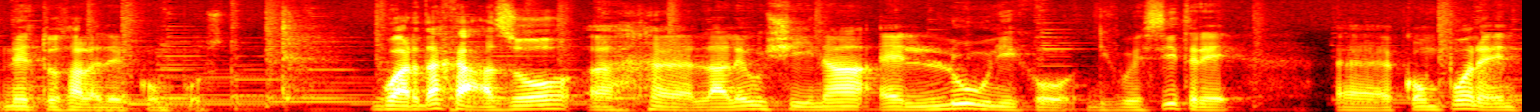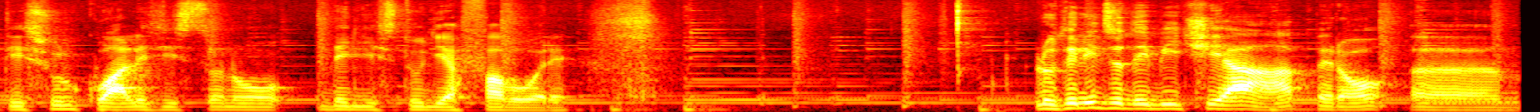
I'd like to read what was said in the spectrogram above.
nel totale del composto. Guarda caso eh, la leucina è l'unico di questi tre eh, componenti sul quale esistono degli studi a favore. L'utilizzo dei BCAA però ehm,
